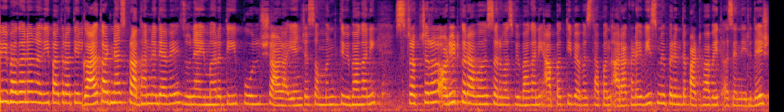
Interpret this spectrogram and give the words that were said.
विभागानं नदीपात्रातील गाळ काढण्यास प्राधान्य द्यावे. जुन्या इमारती पूल शाळा यांच्या संबंधित विभागांनी स्ट्रक्चरल ऑडिट करावं. सर्वच विभागांनी आपत्ती व्यवस्थापन आराखडे वीस मेपर्यंत पाठवावेत असे निर्देश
